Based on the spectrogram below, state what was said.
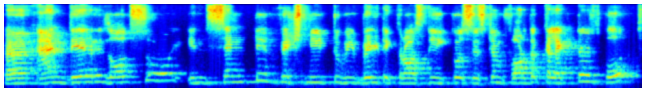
Uh, and there is also incentive which need to be built across the ecosystem for the collectors both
